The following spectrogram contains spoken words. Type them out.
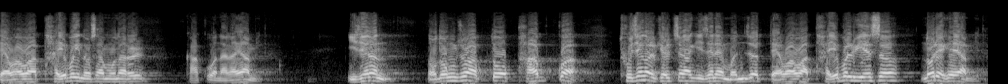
대화와 타협의 노사 문화를 가꾸어 나가야 합니다. 이제는 노동조합도 파업과 투쟁을 결정하기 전에 먼저 대화와 타협을 위해서 노력해야 합니다.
